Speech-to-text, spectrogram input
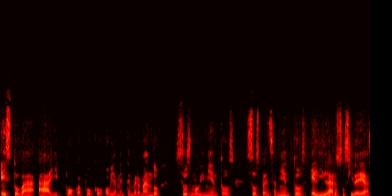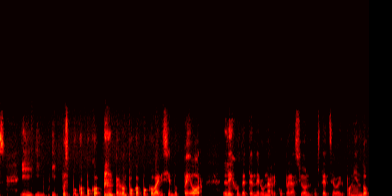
esto va a ir poco a poco, obviamente mermando sus movimientos, sus pensamientos, el hilar sus ideas y, pues poco a poco, perdón, poco a poco va a ir siendo peor. Lejos de tener una recuperación, usted se va a ir poniendo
